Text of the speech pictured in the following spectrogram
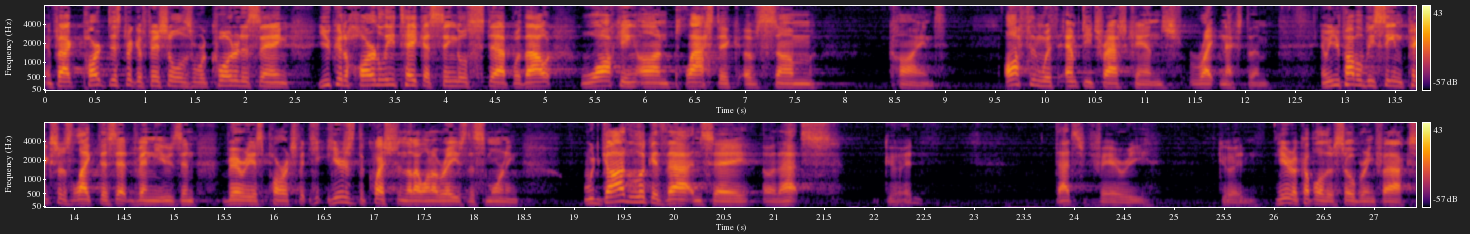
In fact, Park District officials were quoted as saying, You could hardly take a single step without walking on plastic of some kind, often with empty trash cans right next to them. And you've probably seen pictures like this at venues in various parks, but here's the question that I want to raise this morning Would God look at that and say, Oh, that's good? That's very good. Here are a couple other sobering facts.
